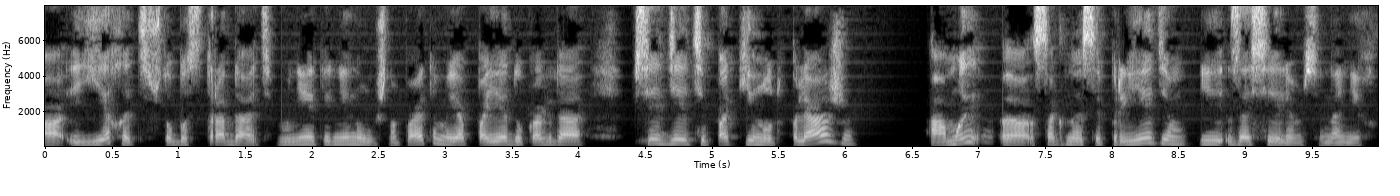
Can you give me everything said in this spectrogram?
а ехать, чтобы страдать. Мне это не нужно. Поэтому я поеду, когда все дети покинут пляжи, а мы э, с Агнесой приедем и заселимся на них.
